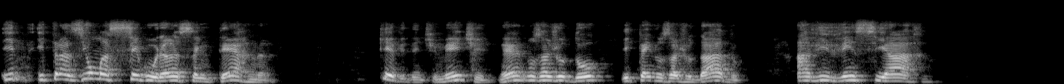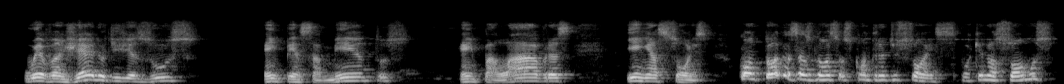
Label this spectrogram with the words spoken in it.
e, e trazia uma segurança interna que, evidentemente, né, nos ajudou e tem nos ajudado a vivenciar o Evangelho de Jesus em pensamentos, em palavras e em ações, com todas as nossas contradições, porque nós somos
